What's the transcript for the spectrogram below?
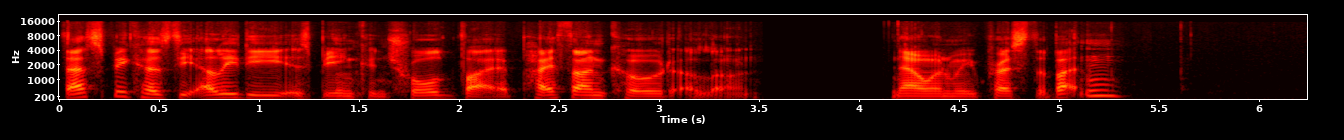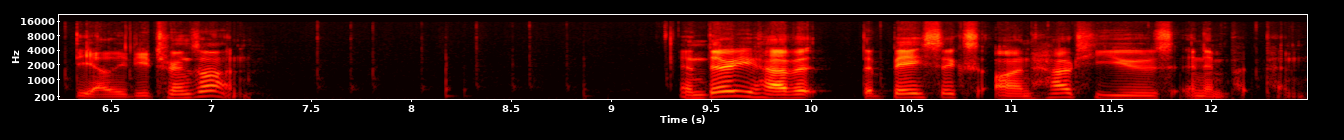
That's because the LED is being controlled via Python code alone. Now when we press the button, the LED turns on. And there you have it, the basics on how to use an input pin.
